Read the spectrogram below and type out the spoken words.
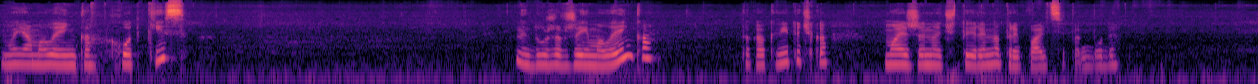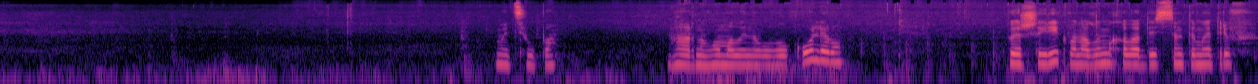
Моя маленька хот кіс. Не дуже вже і маленька. Така квіточка майже на 4, на 3 пальці так буде. Мецюпа гарного малинового кольору. Перший рік вона вимахала десь сантиметрів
